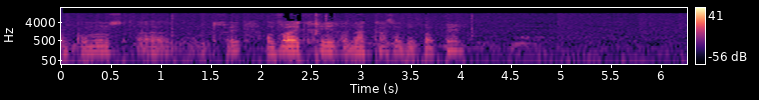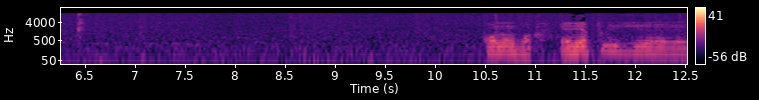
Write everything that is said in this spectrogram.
on commence à entrer. On va écrire la casa de papel. Comme on voit, il y a plusieurs,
